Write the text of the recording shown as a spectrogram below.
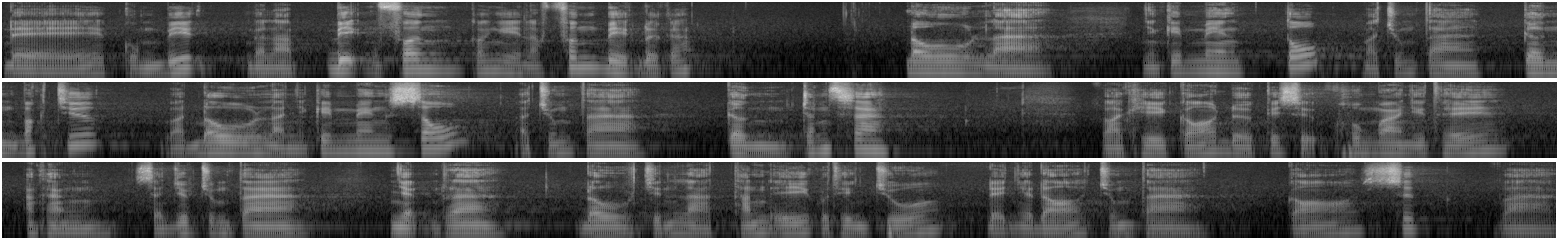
để cũng biết gọi là biện phân có nghĩa là phân biệt được á đâu là những cái men tốt mà chúng ta cần bắt chước và đâu là những cái men xấu là chúng ta cần tránh xa và khi có được cái sự khôn ngoan như thế, ác hẳn sẽ giúp chúng ta nhận ra đâu chính là thánh ý của Thiên Chúa, để nhờ đó chúng ta có sức và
